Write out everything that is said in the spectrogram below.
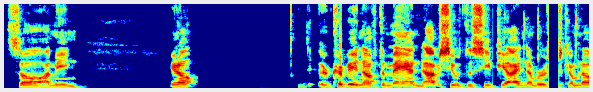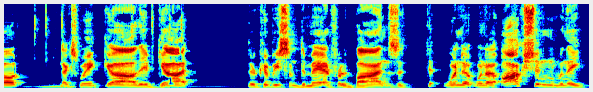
So I mean, you know, there could be enough demand. Obviously, with the CPI numbers coming out next week, uh, they've got there could be some demand for the bonds. When the, when an auction, when they,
